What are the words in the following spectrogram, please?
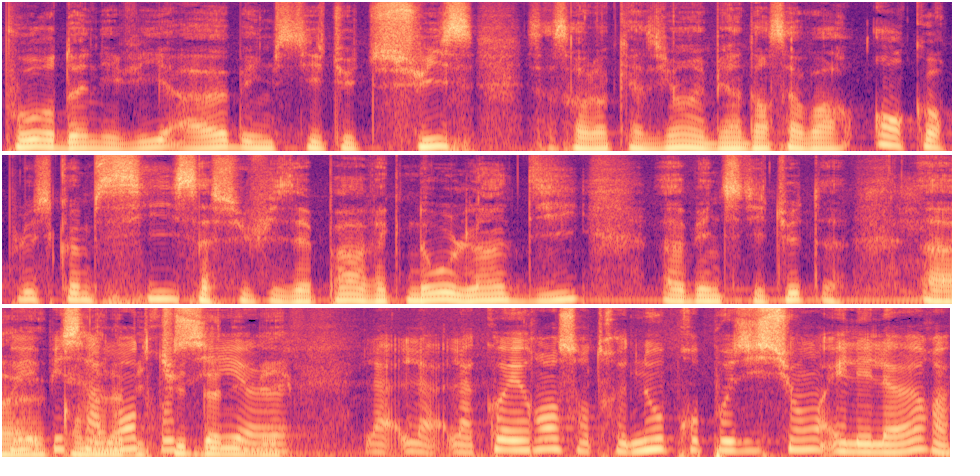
pour donner vie à Hub Institute Suisse. Ça sera l'occasion eh bien d'en savoir encore plus, comme si ça suffisait pas avec nos lundis Hub Institute euh, qu'on a l'habitude d'animer la, cohérence entre nos propositions et les leurs.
